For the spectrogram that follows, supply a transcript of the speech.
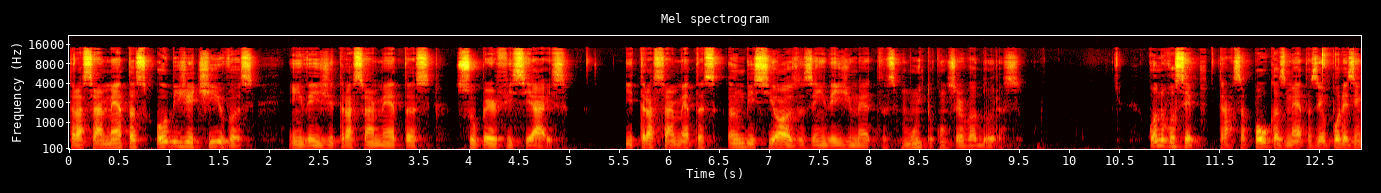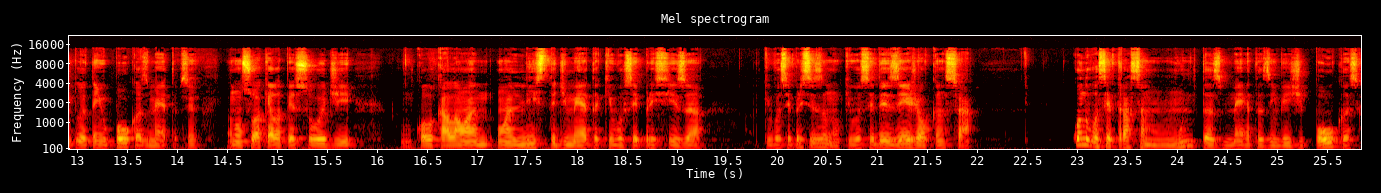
Traçar metas objetivas em vez de traçar metas superficiais. E traçar metas ambiciosas em vez de metas muito conservadoras. Quando você traça poucas metas, eu, por exemplo, eu tenho poucas metas. Eu não sou aquela pessoa de colocar lá uma, uma lista de meta que você precisa, que você precisa não, que você deseja alcançar. Quando você traça muitas metas em vez de poucas,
